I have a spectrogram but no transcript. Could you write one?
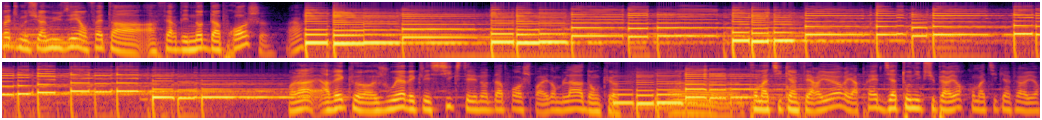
Fait, je me suis amusé en fait à, faire des notes d'approche. Hein. Voilà, avec euh, jouer avec les sixtes et les notes d'approche. Par exemple là, donc euh, euh, chromatique inférieure et après diatonique supérieure, chromatique inférieure.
